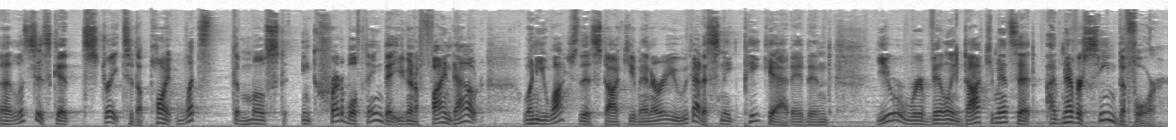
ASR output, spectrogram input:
Uh, let's just get straight to the point. What's the most incredible thing that you're going to find out when you watch this documentary? We got a sneak peek at it, and you're revealing documents that I've never seen before.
